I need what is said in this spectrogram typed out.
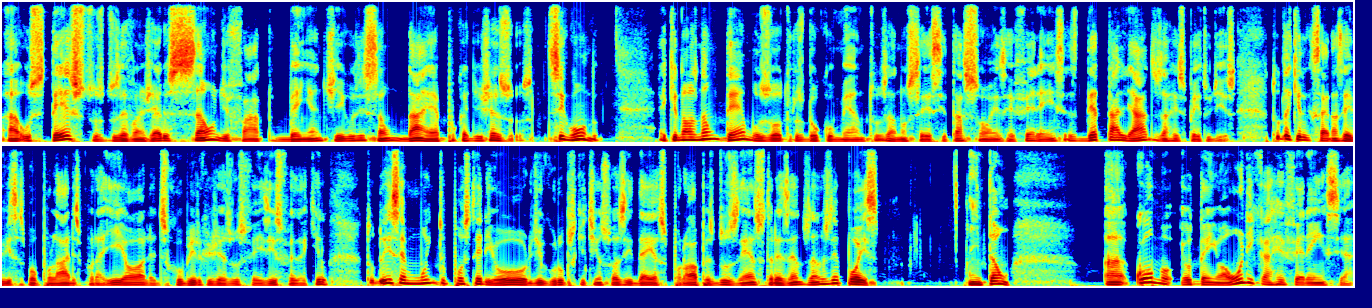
ah, os textos dos evangelhos são de fato bem antigos e são da época de Jesus. Segundo, é que nós não temos outros documentos, a não ser citações, referências detalhados a respeito disso. Tudo aquilo que sai nas revistas populares por aí, olha, descobriram que Jesus fez isso, fez aquilo, tudo isso é muito posterior, de grupos que tinham suas ideias próprias 200, 300 anos depois. Então, Uh, como eu tenho a única referência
